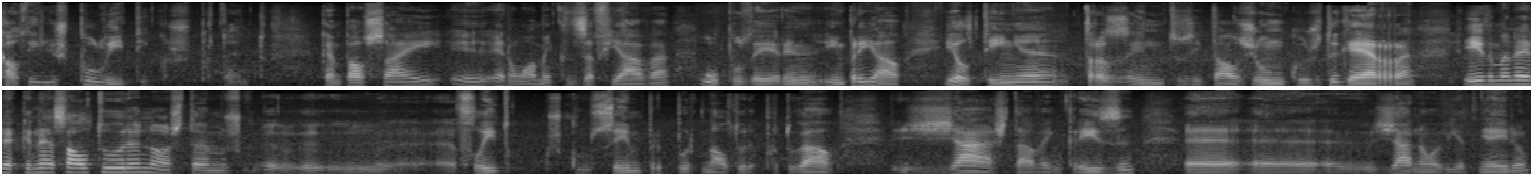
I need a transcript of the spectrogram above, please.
caudilhos políticos, portanto. Campau Sai eh, era um homem que desafiava o poder imperial. Ele tinha 300 e tal juncos de guerra. E de maneira que nessa altura nós estamos uh, uh, aflitos como sempre, porque na altura Portugal já estava em crise, uh, já não havia dinheiro.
